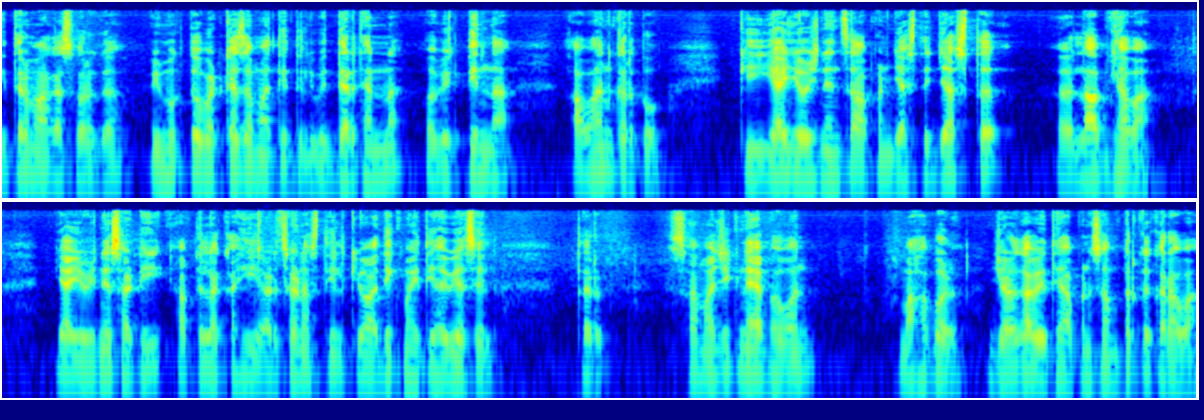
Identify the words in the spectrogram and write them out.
इतर मागासवर्ग विमुक्त व भटक्या जमातीतील विद्यार्थ्यांना व व्यक्तींना आवाहन करतो की या योजनेचा आपण जास्तीत जास्त लाभ घ्यावा. या योजनेसाठी आपल्याला काही अडचण असतील किंवा अधिक माहिती हवी असेल तर सामाजिक न्याय भवन महाबळ जळगाव येथे आपण संपर्क करावा.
